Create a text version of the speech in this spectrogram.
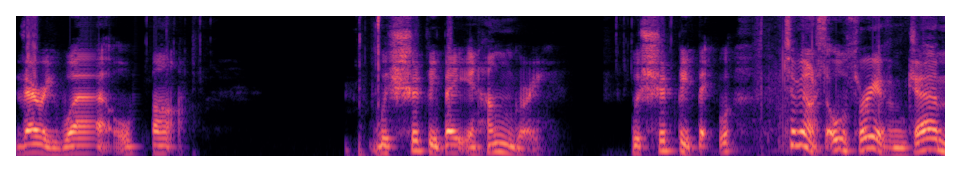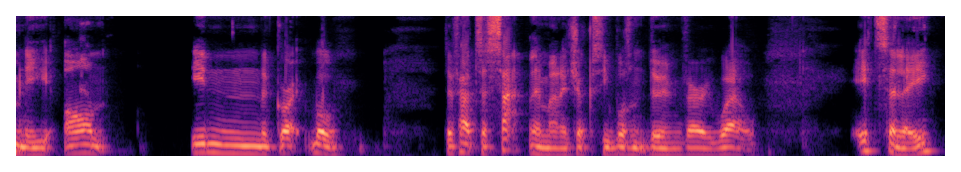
very well, but we should be beating Hungary. We should be. Well, to be honest, all three of them, Germany, aren't in the great. Well, they've had to sack their manager because he wasn't doing very well. Italy,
